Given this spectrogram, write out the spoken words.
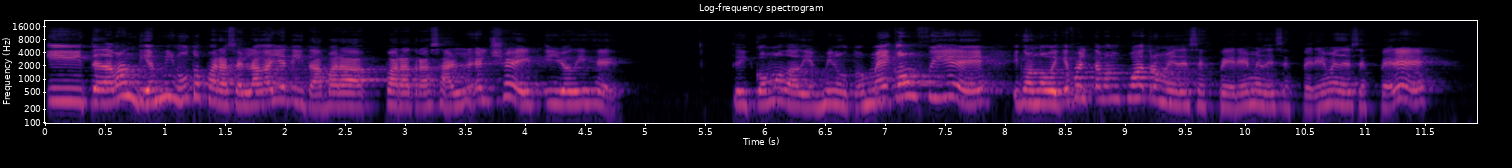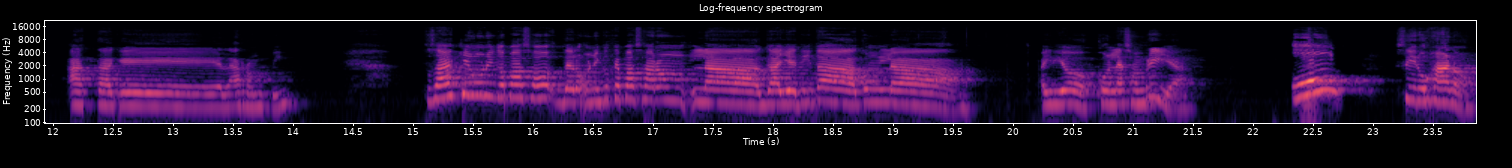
Y te daban 10 minutos para hacer la galletita, para, para trazar el shape. Y yo dije, estoy cómoda 10 minutos. Me confié y cuando vi que faltaban 4 me desesperé, me desesperé, me desesperé hasta que la rompí. ¿Tú sabes quién único pasó? De los únicos que pasaron la galletita con la... Ay Dios, con la sombrilla un cirujano.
